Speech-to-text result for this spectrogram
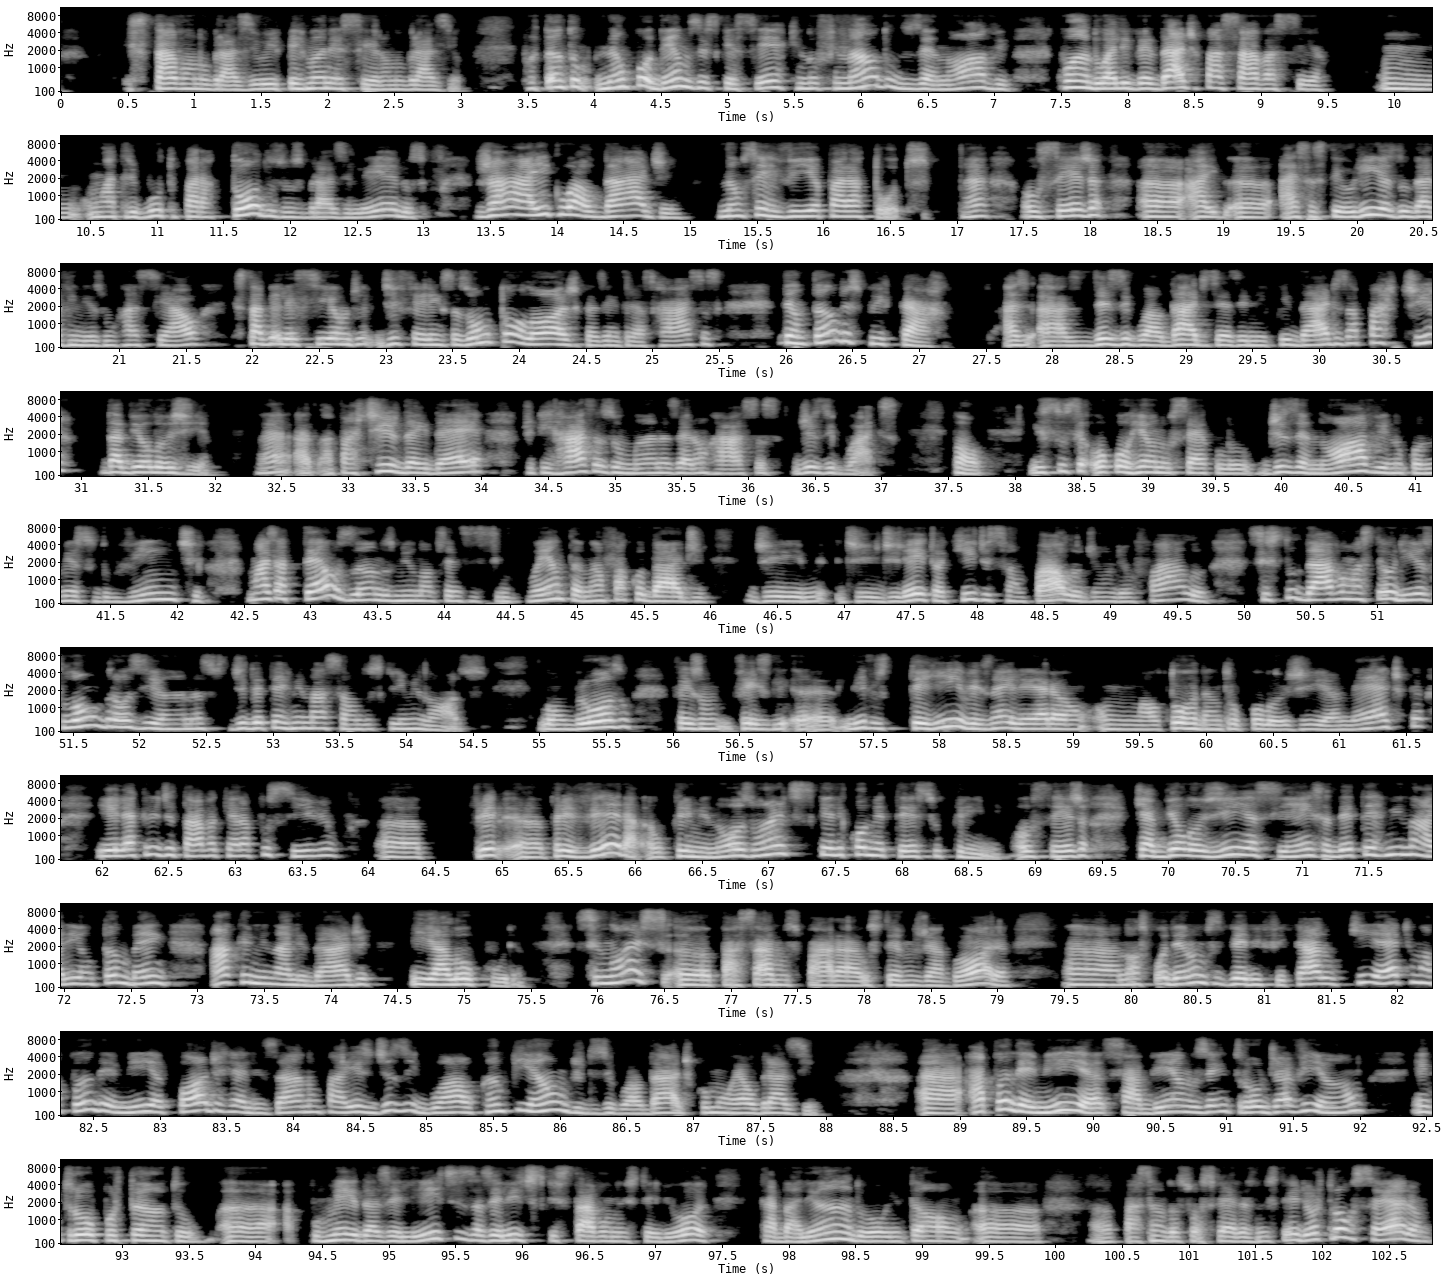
estavam no Brasil e permaneceram no Brasil. Portanto, não podemos esquecer que no final do 19, quando a liberdade passava a ser um, um atributo para todos os brasileiros, já a igualdade não servia para todos. Né? Ou seja, uh, uh, essas teorias do darwinismo racial estabeleciam diferenças ontológicas entre as raças, tentando explicar as, as desigualdades e as iniquidades a partir da biologia, né? a, a partir da ideia de que raças humanas eram raças desiguais. Bom, isso ocorreu no século XIX, no começo do XX, mas até os anos 1950, na faculdade de, de Direito aqui de São Paulo, de onde eu falo, se estudavam as teorias lombrosianas de determinação dos criminosos. Lombroso fez, um, fez uh, livros terríveis, né? ele era um, um, autor da antropologia médica e ele acreditava que era possível uh, prever o criminoso antes que ele cometesse o crime, ou seja, que a biologia e a ciência determinariam também a criminalidade e a loucura. Se nós uh, passarmos para os termos de agora, uh, nós podemos verificar o que é que uma pandemia pode realizar num país desigual, campeão de desigualdade, como é o Brasil. Uh, a pandemia, sabemos, entrou de avião entrou, portanto, uh, por meio das elites, as elites que estavam no exterior trabalhando ou então uh, uh, passando as suas férias no exterior, trouxeram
